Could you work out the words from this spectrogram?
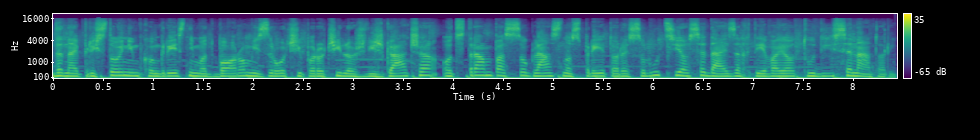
da naj pristojnim kongresnim odborom izroči poročilo žvižgača, od Trumpa soglasno sprejeto resolucijo sedaj zahtevajo tudi senatori.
